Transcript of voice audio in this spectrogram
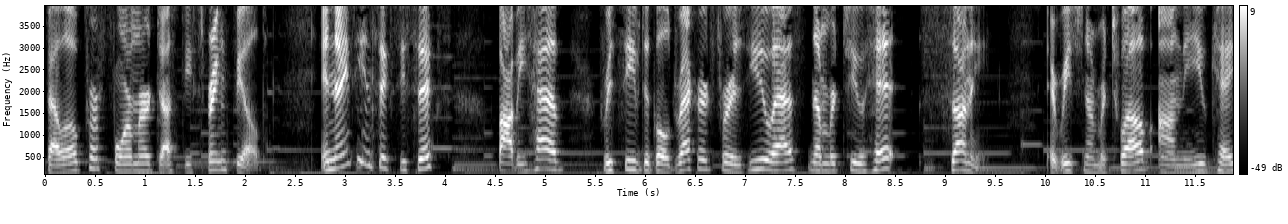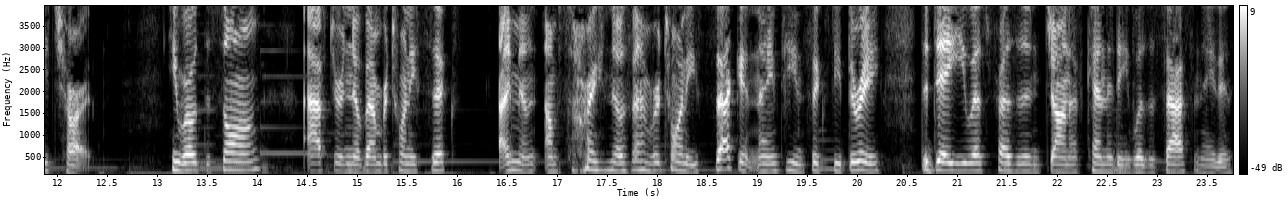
fellow performer Dusty Springfield. In 1966, Bobby Hebb received a gold record for his US number 2 hit Sunny. It reached number 12 on the UK chart. He wrote the song after November 26th, I'm, I'm sorry, November 22nd, 1963, the day U.S. President John F. Kennedy was assassinated,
